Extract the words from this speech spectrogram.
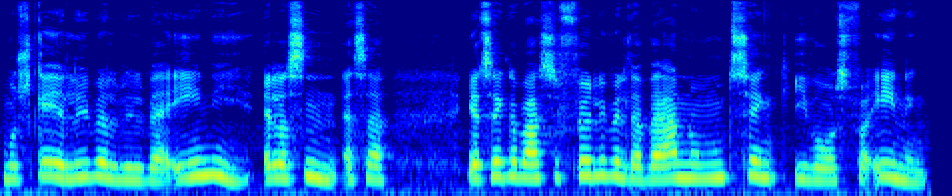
måske alligevel vil være enige. Eller sådan, altså, jeg tænker bare, selvfølgelig vil der være nogle ting i vores forening,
